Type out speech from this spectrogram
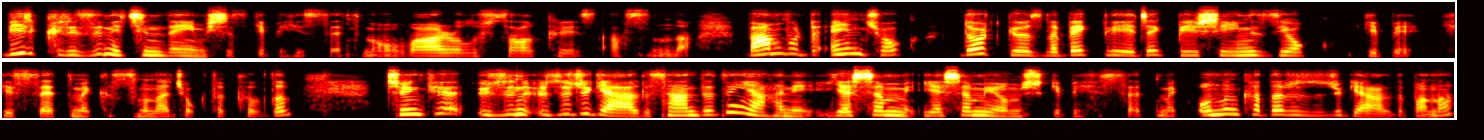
bir krizin içindeymişiz gibi hissetme. O varoluşsal kriz aslında. Ben burada en çok dört gözle bekleyecek bir şeyiniz yok gibi hissetme kısmına çok takıldım. Çünkü üzün, üzücü geldi. Sen dedin ya hani yaşam, yaşamıyormuş gibi hissetmek. Onun kadar üzücü geldi bana.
